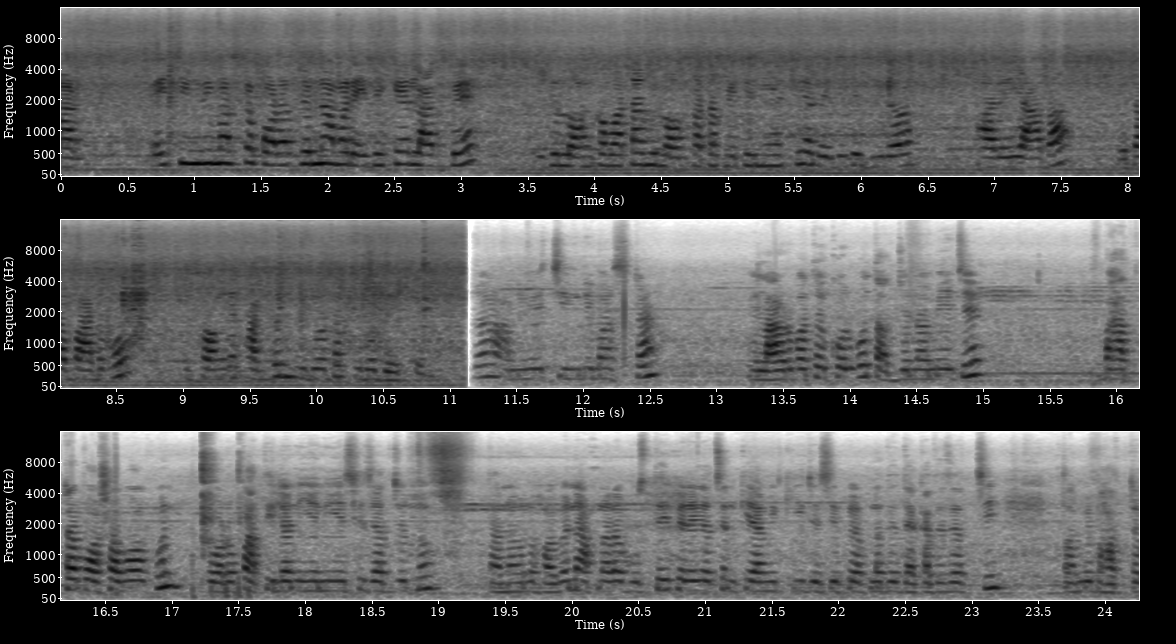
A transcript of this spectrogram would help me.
আর এই চিংড়ি মাছটা করার জন্য আমার এদিকে লাগবে এই যে লঙ্কা বাটা, আমি লঙ্কাটা পেটে নিয়েছি আর এদিকে জিরা আর এই আদা, এটা বাটবো। সঙ্গে থাকবেন, ভিডিওটা পুরো দেখবেন। আমি ওই চিংড়ি মাছটা লাউর পাতা করব, তার জন্য আমি এই যে ভাতটা বসাবো এখন। বড় পাতিলা নিয়ে নিয়েছি যার জন্য। তা না হলে হবে না। আপনারা বুঝতেই পেরে গেছেন কি আমি কি রেসিপি আপনাদের দেখাতে যাচ্ছি। তো আমি ভাতটা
